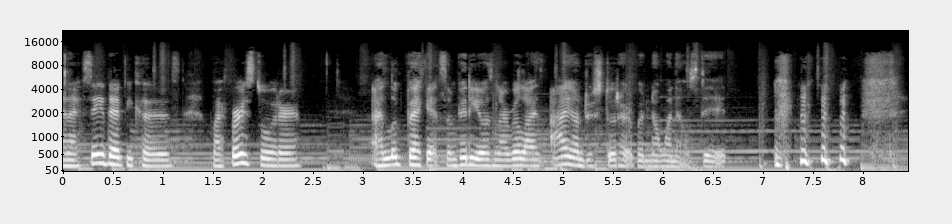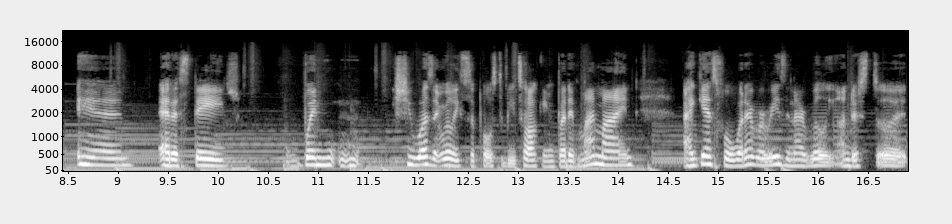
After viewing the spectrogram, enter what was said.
And I say that because my first daughter, I look back at some videos and I realized I understood her, but no one else did. and at a stage when she wasn't really supposed to be talking, but in my mind, I guess for whatever reason, I really understood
